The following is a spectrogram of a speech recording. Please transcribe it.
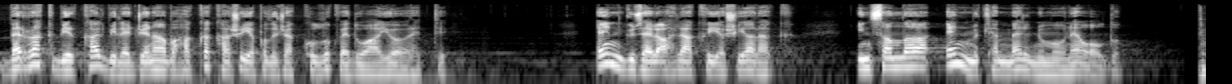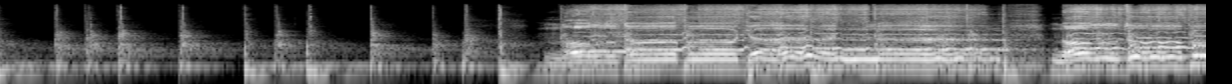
berrak bir kalb ile Cenab-ı Hakk'a karşı yapılacak kulluk ve duayı öğretti. En güzel ahlakı yaşayarak, insanlığa en mükemmel numune oldu.'' Noldu bu gönlüm? Noldu bu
